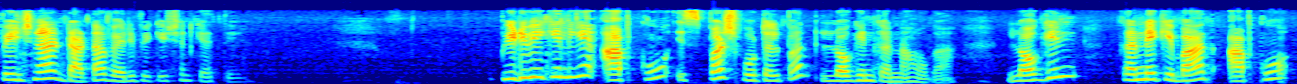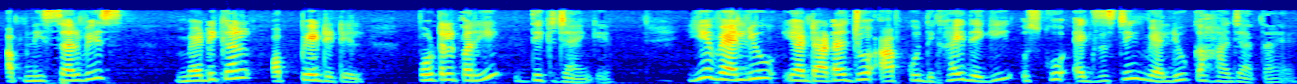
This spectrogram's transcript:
पेंशनर डाटा वेरिफिकेशन कहते हैं। पीडीबी के लिए आपको स्पर्श पोर्टल पर लॉगिन करना होगा। लॉगिन करने के बाद आपको अपनी सर्विस मेडिकल और पे डिटेल पोर्टल पर ही दिख जाएँगे। ये वैल्यू या डाटा जो आपको दिखाई देगी, उसको एग्जिस्टिंग वैल्यू कहा जाता है।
